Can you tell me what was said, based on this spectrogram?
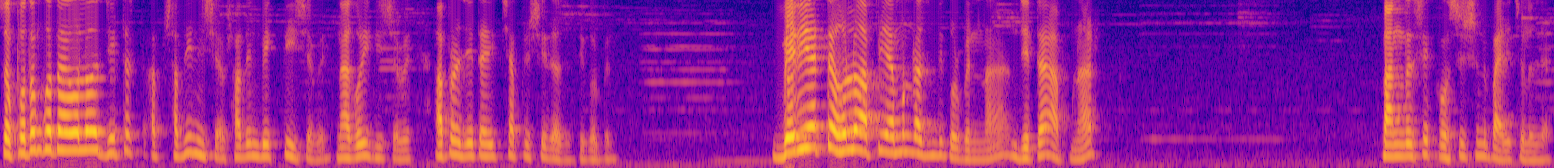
সো প্রথম কথা হলো যেটা স্বাধীন হিসাবে, স্বাধীন ব্যক্তি হিসেবে, নাগরিক হিসেবে আপনার যেটা ইচ্ছা আপনি সেই রাজনীতি করবেন। ব্যারিয়ারটা হলো আপনি এমন রাজনীতি করবেন না যেটা আপনার বাংলাদেশের কনস্টিটিউশনের বাইরে চলে যায়।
